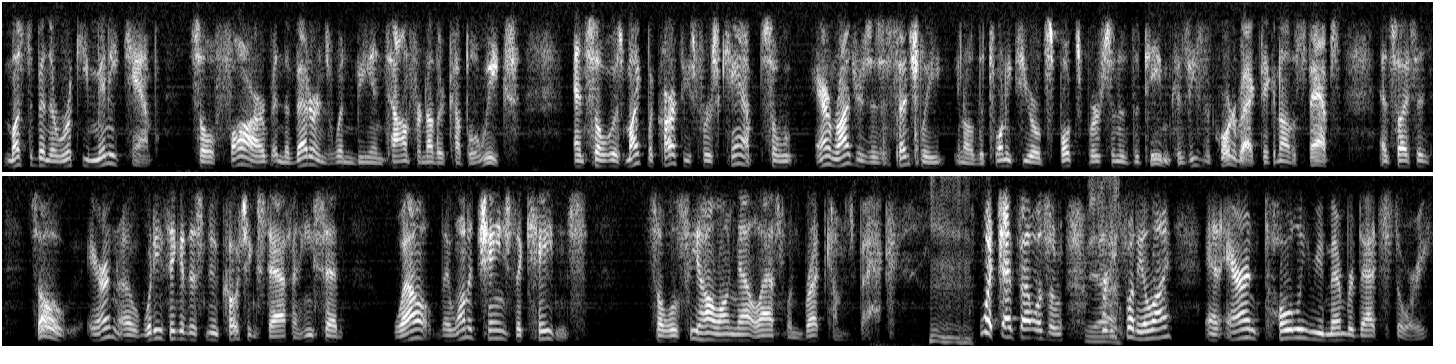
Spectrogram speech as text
must have been the rookie mini camp. So Favre and the veterans wouldn't be in town for another couple of weeks. And so it was Mike McCarthy's first camp. So Aaron Rodgers is essentially, you know, the 22-year-old spokesperson of the team because he's the quarterback taking all the snaps. And so I said, "So, Aaron, uh, what do you think of this new coaching staff?" And he said, "Well, they want to change the cadence, so we'll see how long that lasts when Brett comes back." Which I thought was a yeah. pretty funny line. And Aaron totally remembered that story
